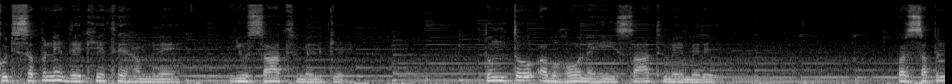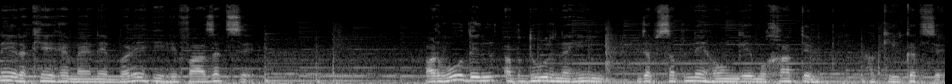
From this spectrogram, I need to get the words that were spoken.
कुछ सपने देखे थे हमने यूँ साथ मिलके। तुम तो अब हो नहीं साथ में मेरे। पर सपने रखे हैं मैंने बड़े ही हिफाजत से। और वो दिन अब दूर नहीं जब सपने होंगे मुखातिब हकीकत से।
